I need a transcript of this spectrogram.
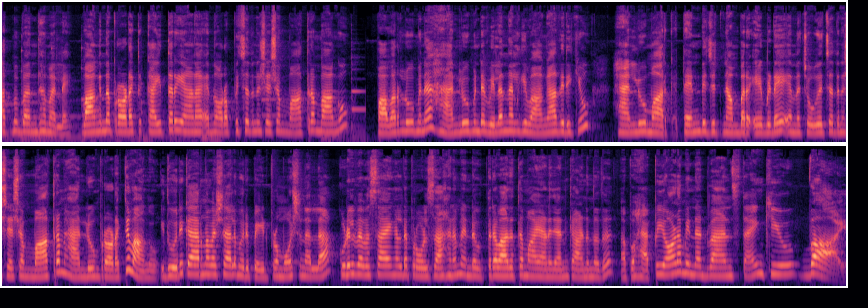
ആത്മബന്ധമല്ലേ? വാങ്ങുന്ന പ്രോഡക്റ്റ് കൈത്തറിയാണ് എന്ന് ഉറപ്പിച്ചതിന് ശേഷം മാത്രം വാങ്ങൂ. പവർലൂമിന് ഹാൻഡ്ലൂമിന്റെ വില നൽകി വാങ്ങാതിരിക്കൂ. Handloom mark ten digit number എവിടെ എന്ന് ചോദിച്ചതിന് ശേഷം മാത്രം ഹാൻഡ് ലൂം പ്രോഡക്റ്റ് വാങ്ങൂ. ഇത് ഒരു കാരണവശാലും ഒരു പെയ്ഡ് പ്രൊമോഷൻ അല്ല. കുടിൽ വ്യവസായങ്ങളുടെ പ്രോത്സാഹനം എന്റെ ഉത്തരവാദിത്തമായാണ് ഞാൻ കാണുന്നത്. അപ്പോൾ happy Onam in advance thank you bye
